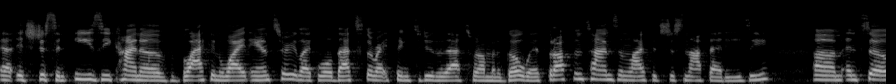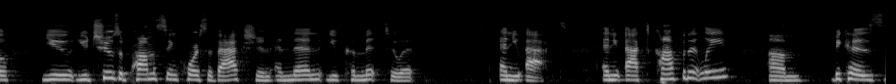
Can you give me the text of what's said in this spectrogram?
uh, it's just an easy kind of black and white answer. You're like, well, that's the right thing to do. That's what I'm going to go with. But oftentimes in life, it's just not that easy. Um, and so you you choose a promising course of action and then you commit to it and you act and you act confidently um, because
